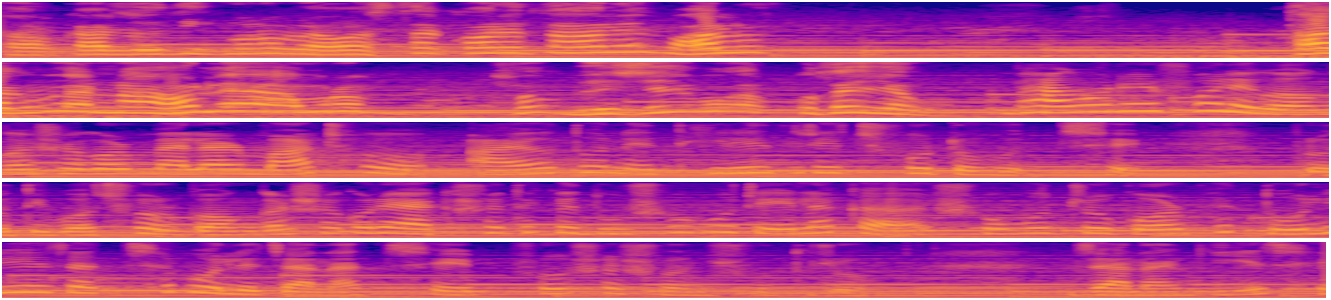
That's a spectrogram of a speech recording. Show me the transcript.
সরকার যদি কোনো ব্যবস্থা করে তাহলে ভালো। থাকবে, না হলে আমরা সব ভেসে যাব কোথায় যাব? ভাঙনের ফলে গঙ্গাসাগর মেলার মাঠও আয়তনে ধীরে ধীরে ছোট হচ্ছে। প্রতি বছর গঙ্গাসাগরে একশো থেকে দুশো ফুট এলাকা সমুদ্র গর্ভে তলিয়ে যাচ্ছে বলে জানাচ্ছে প্রশাসন সূত্র। জানা গিয়েছে,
